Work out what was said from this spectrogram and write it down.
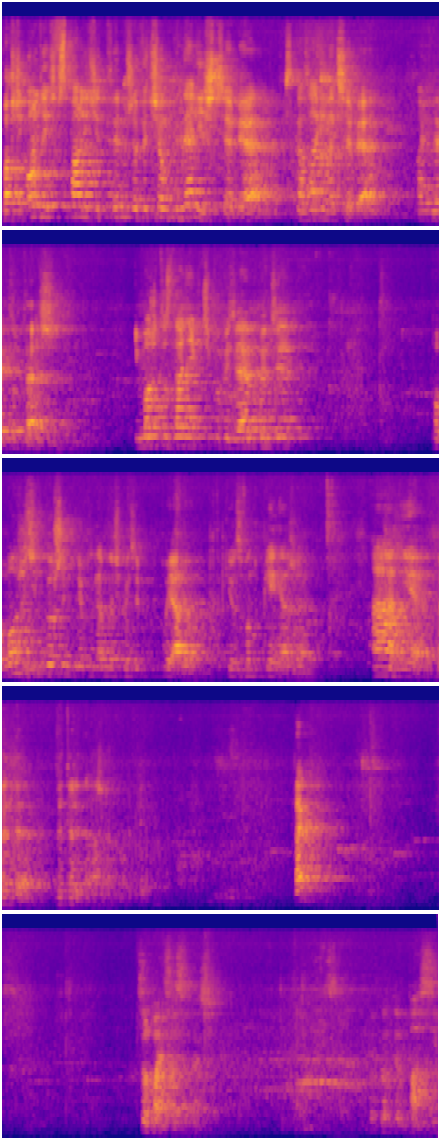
właśnie oni wspali cię tym, że wyciągnęli z ciebie, wskazali na ciebie, pani dyrektor też. I może to zdanie, jak ci powiedziałem, będzie pomoże ci w gorszym dniu, kiedy na się będzie pojawił. Takiego zwątpienia, że a nie, będę weterynarzem. Tak? Co Państwa słychać? Pod kątem pasji.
